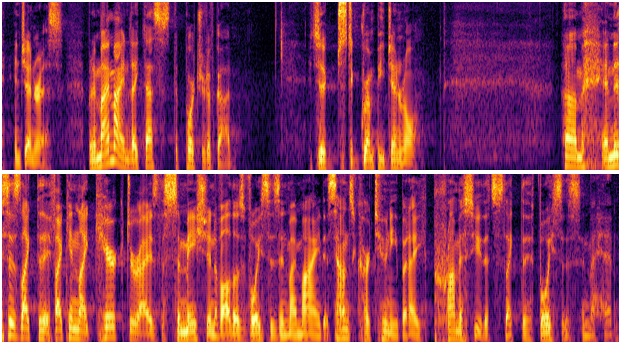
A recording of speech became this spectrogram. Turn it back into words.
and generous. But in my mind, like that's the portrait of God. It's a, just a grumpy general. Um, and this is like the, if I can like characterize the summation of all those voices in my mind, it sounds cartoony, but I promise you that's like the voices in my head.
